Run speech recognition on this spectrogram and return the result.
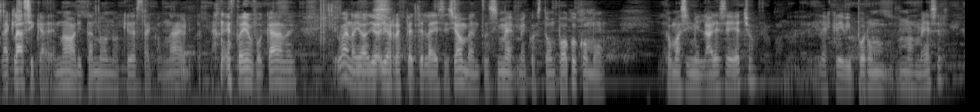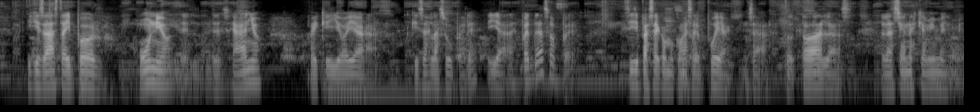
la clásica de no, ahorita no, no quiero estar con nadie, ahorita estoy enfocada. Y bueno, yo, yo, yo respeté la decisión, entonces me, me costó un poco como, como asimilar ese hecho le escribí por unos meses y quizás hasta ahí por, junio del- de ese año fue que yo ya quizás la superé. Y ya después de eso, pues sí pasé como con ese puya. O sea, to- todas las relaciones que a mí me, me-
